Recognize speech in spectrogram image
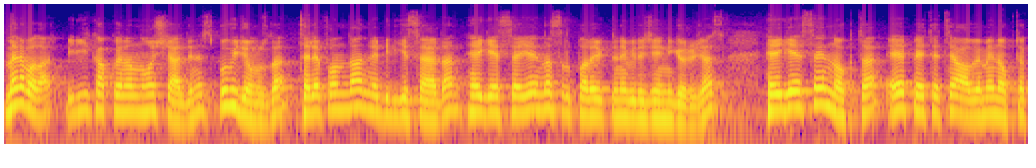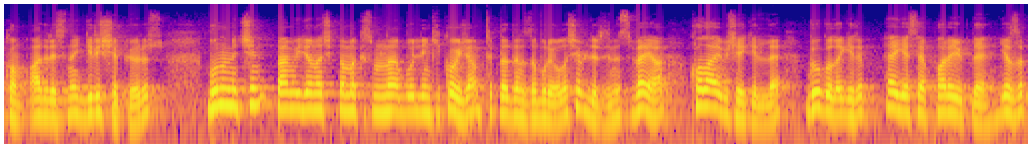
Merhabalar, Bilgi Kap kanalına hoş geldiniz. Bu videomuzda telefondan ve bilgisayardan HGS'ye nasıl para yüklenebileceğini göreceğiz. hgs.epttavm.com adresine giriş yapıyoruz. Bunun için ben videonun açıklama kısmına bu linki koyacağım. Tıkladığınızda buraya ulaşabilirsiniz. Veya kolay bir şekilde Google'a girip HGS para yükle yazıp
